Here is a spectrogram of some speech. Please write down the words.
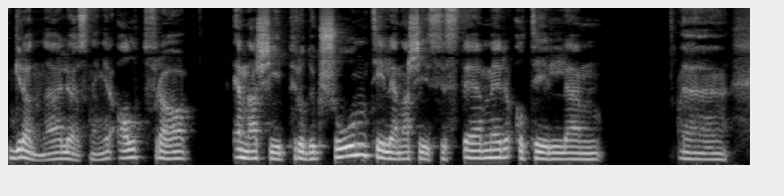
grønne løsninger. Alt fra energiproduksjon til energisystemer og til eh, eh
